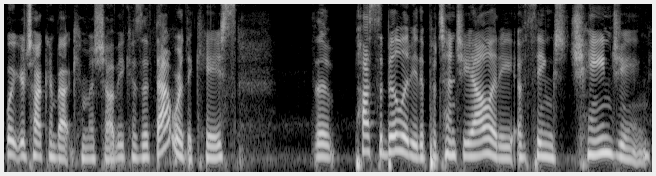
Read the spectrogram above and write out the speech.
What you're talking about, Kim Michelle, because if that were the case, the possibility, the potentiality of things changing,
